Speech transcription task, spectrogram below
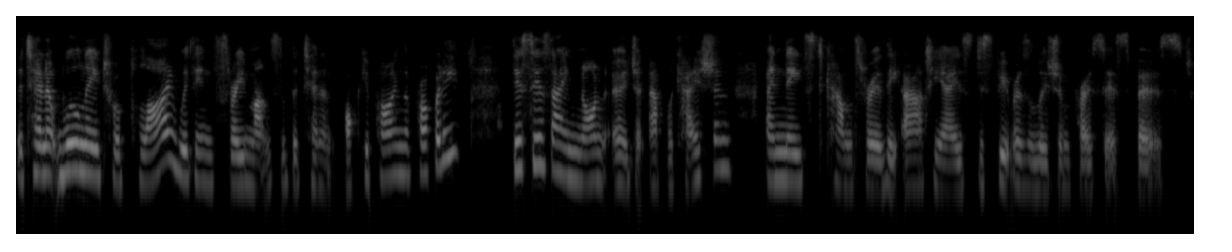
The tenant will need to apply within three months of the tenant occupying the property. This is a non-urgent application and needs to come through the RTA's dispute resolution process first.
